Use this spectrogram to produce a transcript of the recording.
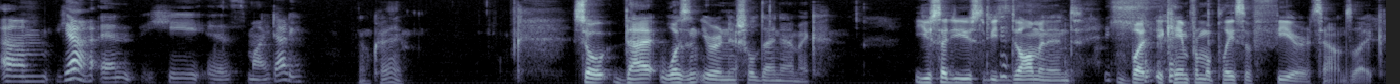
um, yeah, and he is my daddy. okay. So that wasn't your initial dynamic. You said you used to be dominant, but it came from a place of fear, it sounds like.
